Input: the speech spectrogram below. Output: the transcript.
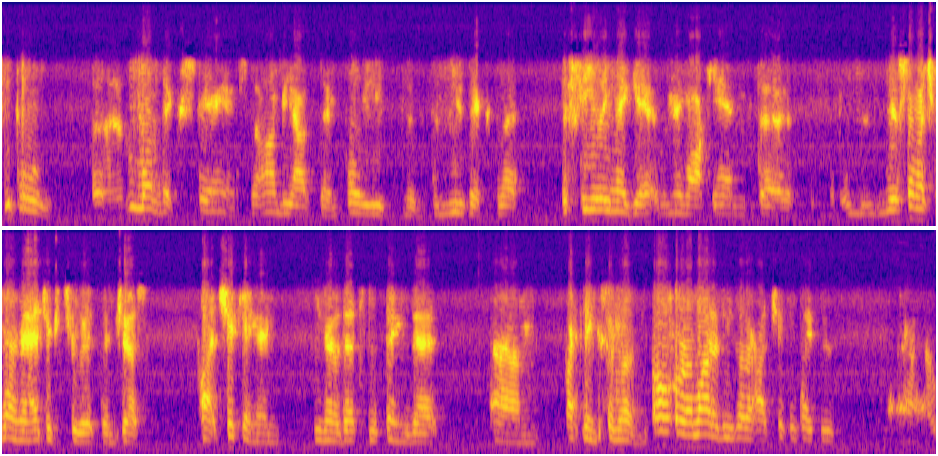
people uh, love the experience, the ambiance, the employees, the, the music, the the feeling they get when they walk in. The there's so much more magic to it than just hot chicken, and you know that's the thing that um, I think some of or a lot of these other hot chicken places uh,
